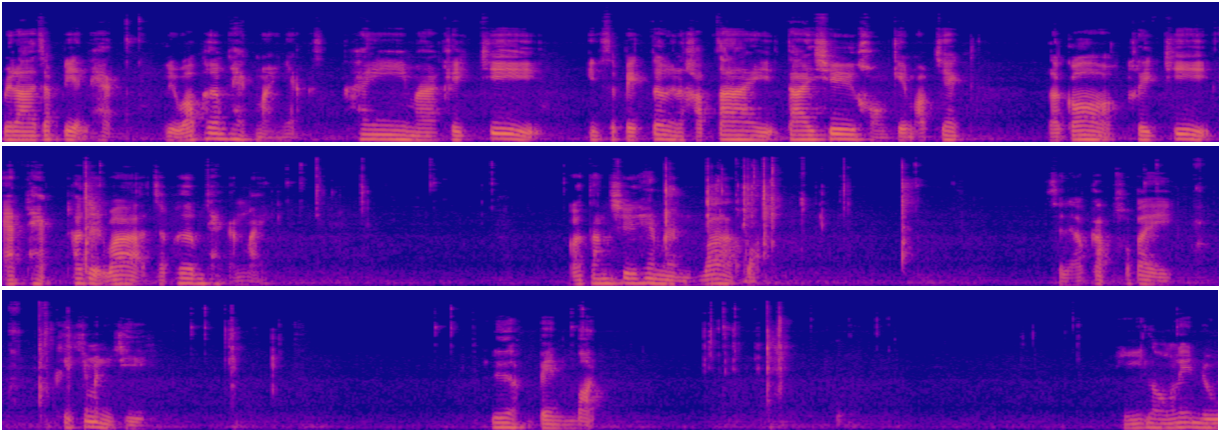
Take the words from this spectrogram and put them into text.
เวลาจะเปลี่ยนแท็กหรือว่าเพิ่มแท็กใหม่เนี่ย ให้มาคลิกที่ Inspector นะครับ ใต้ใต้ชื่อของเกม Object แล้วก็คลิกที่ Add Tag ถ้าเกิดว่าจะเพิ่มแท็กอันใหม่ ก็ตั้งชื่อให้มันว่า bot เสร็จแล้วกลับเข้าไป ลิกให้มันอีกที เลือกเป็น bot นี้ลองเล่นดู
